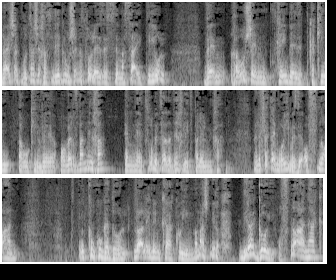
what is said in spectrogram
והיה שם קבוצה של חסידי גור שנסעו לאיזה מסע, טיול, והם ראו שהם נתקעים באיזה פקקים ארוכים, ועובר זמן מנחה. הם נעצרו בצד הדרך להתפלל מנחה. ולפתע הם רואים איזה אופנוען, עם קוקו גדול, לא עלינו עם קעקועים, ממש נראה, נראה גוי, אופנוע ענק,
